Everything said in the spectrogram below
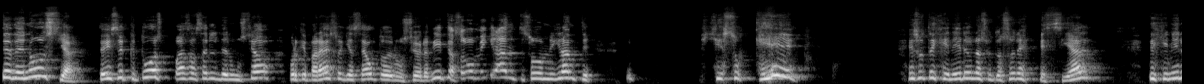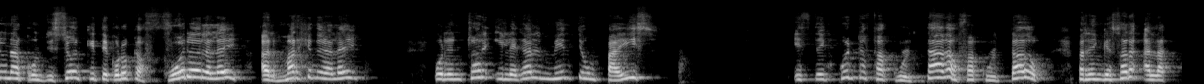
te denuncia, te dice que tú vas a ser el denunciado porque para eso ya se autodenunció. Le grita, somos migrantes, somos migrantes. ¿Y eso qué? Eso te genera una situación especial te genera una condición que te coloca fuera de la ley, al margen de la ley, por entrar ilegalmente a un país. Y te encuentras facultada o facultado para ingresar a la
